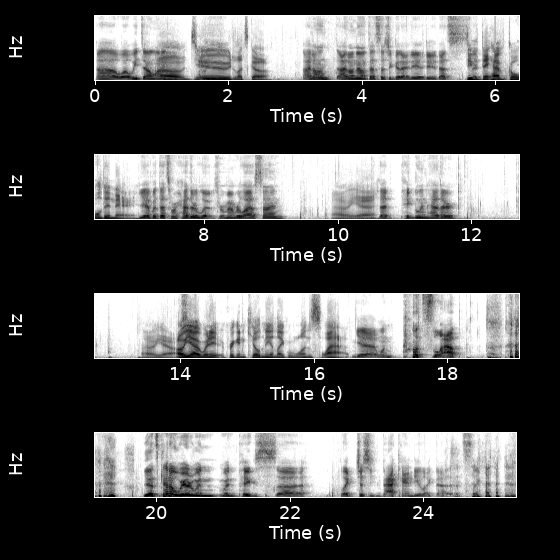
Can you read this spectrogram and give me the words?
Uh, well, we don't want to. oh, dude, let's go, I don't. I don't know if that's such a good idea, dude. That's dude. They have gold in there. Yeah, but that's where Heather lives. Remember last time Oh yeah. that piglin Heather? Oh yeah. Oh yeah. When it freaking killed me in like one slap. Yeah, one slap. Yeah, it's kind of weird when when pigs uh like just backhand you like that. It's like I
